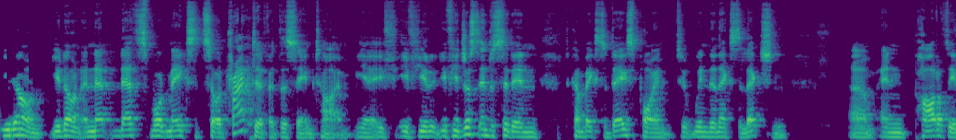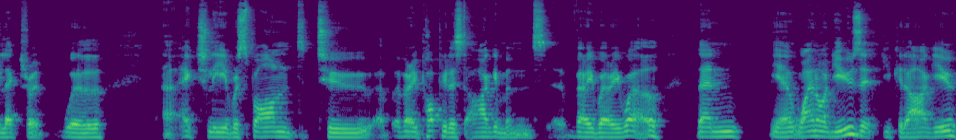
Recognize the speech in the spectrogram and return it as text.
you don't you don't. And that that's what makes it so attractive at the same time. Yeah if, if you if you're just interested in to come back to dave's point to win the next election um, and part of the electorate will uh, actually respond to a, very populist argument uh, very very well then yeah why not use it you could argue.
